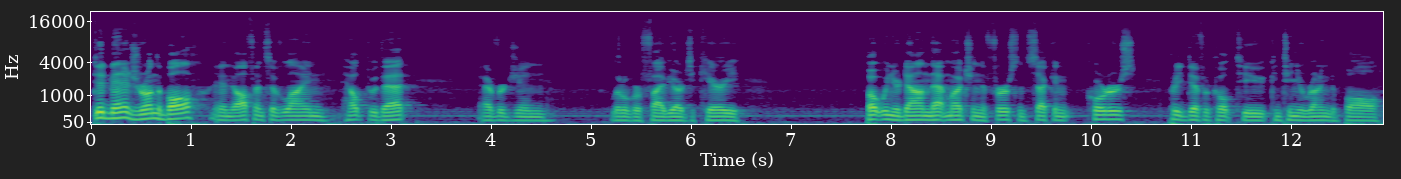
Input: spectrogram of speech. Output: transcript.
Did manage to run the ball, and the offensive line helped with that, averaging a little over five yards a carry. But when you're down that much in the first and second quarters, pretty difficult to continue running the ball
